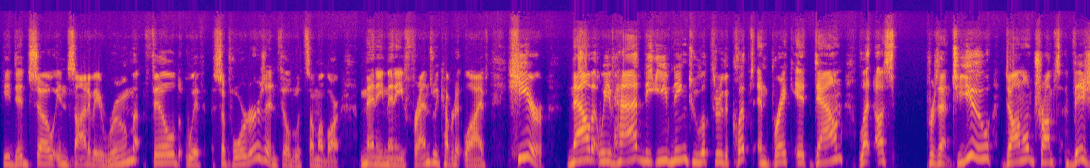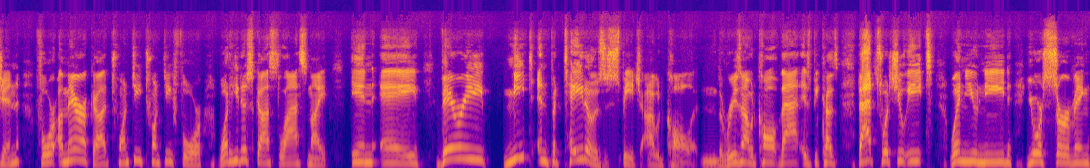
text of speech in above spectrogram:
He did so inside of a room filled with supporters and filled with some of our many, many friends. We covered it live here. Now that we've had the evening to look through the clips and break it down, let us present to you Donald Trump's vision for America 2024, what he discussed last night in a very meat and potatoes speech, I would call it. And the reason I would call it that is because that's what you eat when you need your serving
